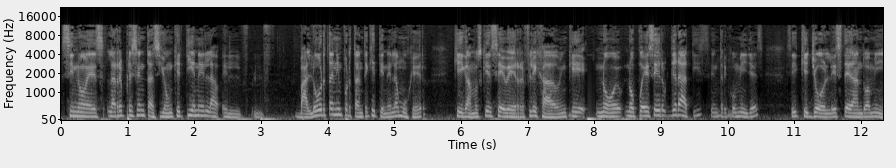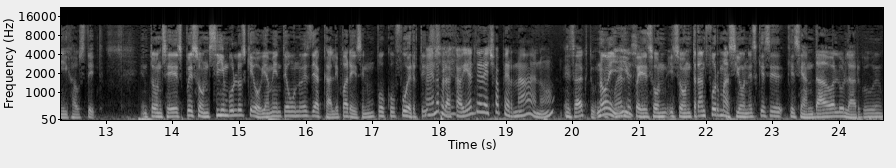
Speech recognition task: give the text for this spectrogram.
sino es la representación que tiene la- el, el valor tan importante que tiene la mujer, que digamos que se ve reflejado en que no, no puede ser gratis, entre comillas, ¿sí? que yo le esté dando a mi hija a usted. Entonces, pues son símbolos que obviamente a uno desde acá le parecen un poco fuertes. Bueno, pero acá había el derecho a pernada, ¿no? Exacto. No, y, pues son, y son transformaciones que se, que se han dado a lo largo de,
